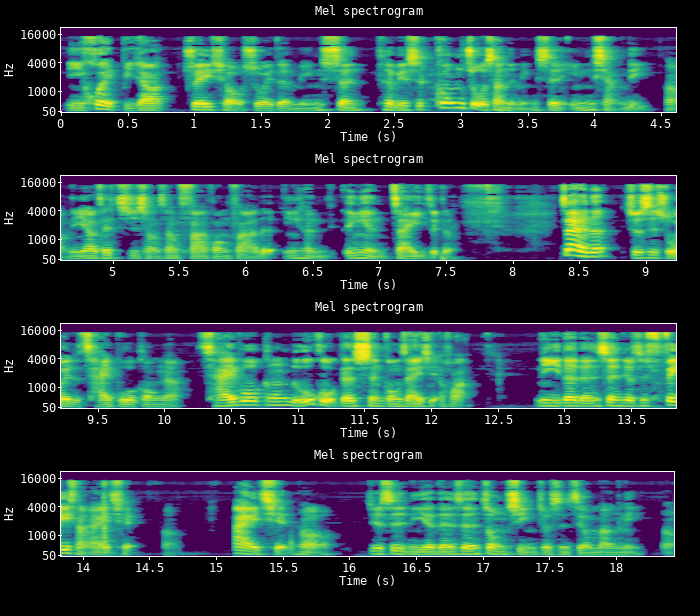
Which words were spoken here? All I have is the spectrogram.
你会比较追求所谓的名声，特别是工作上的名声、影响力啊，你要在职场上发光发热，你很你很在意这个。再呢，就是所谓的财帛宫啊，财帛宫如果跟身宫在一起的话，你的人生就是非常爱钱啊，爱钱哈。就是你的人生重心就是只有 money 啊，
